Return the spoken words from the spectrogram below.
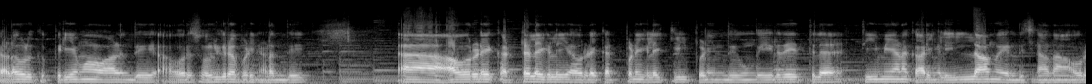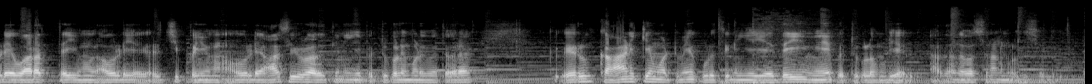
கடவுளுக்கு பிரியமாக வாழ்ந்து அவர் சொல்கிறபடி நடந்து அவருடைய கட்டளைகளை அவருடைய கற்பனைகளை கீழ்ப்பணிந்து உங்கள் இருதயத்தில் தீமையான காரியங்கள் இல்லாமல் இருந்துச்சுன்னா தான் அவருடைய வரத்தையும் அவருடைய ரட்சிப்பையும் அவருடைய ஆசீர்வாதத்தையும் நீங்கள் பெற்றுக்கொள்ள முடியுமே தவிர வெறும் காணிக்கை மட்டுமே கொடுத்து நீங்கள் எதையுமே பெற்றுக்கொள்ள முடியாது. அது அந்த வசனம் நம்மளுக்கு சொல்லுது.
